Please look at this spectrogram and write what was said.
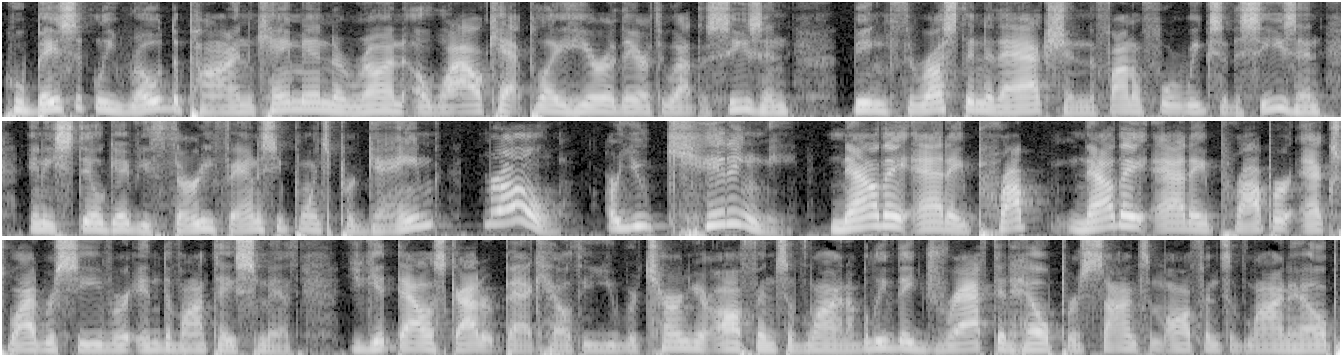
who basically rode the pine, came in to run a wildcat play here or there throughout the season, being thrust into the action the final four weeks of the season, and he still gave you 30 fantasy points per game? Bro, are you kidding me? Now they add a prop. Now they add a proper X wide receiver in DeVonta Smith. You get Dallas Goedert back healthy. You return your offensive line. I believe they drafted help or signed some offensive line help.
